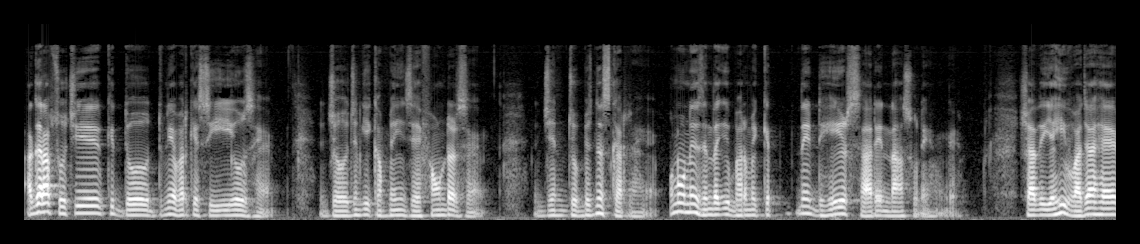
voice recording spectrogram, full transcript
अगर आप सोचिए कि दो दुनिया भर के सी e हैं, जो जिनकी कंपनीज़ है फाउंडर्स हैं, जिन जो बिज़नेस कर रहे हैं, उन्होंने ज़िंदगी भर में कितने ढेर सारे ना सुने होंगे। शायद यही वजह है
